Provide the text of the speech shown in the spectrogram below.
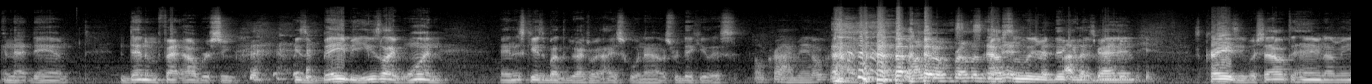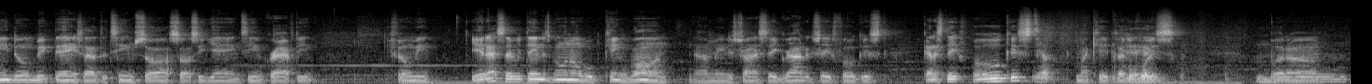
in that damn denim Fat Albert suit. He's a baby. He's like one. And this kid's about to graduate high school now. It's ridiculous. Don't cry, man. Don't cry. My little brother. It's absolutely ridiculous, man. It's crazy, but shout out to him. You know what I mean, he doing big things. Shout out to Team Saw, Saucy Gang, Team Crafty. You feel me? Yeah, that's everything that's going on with King Vaughn. You know what I mean, just trying to stay grounded, stay focused. Gotta stay focused. Yep. My kid Cudi voice. But um,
